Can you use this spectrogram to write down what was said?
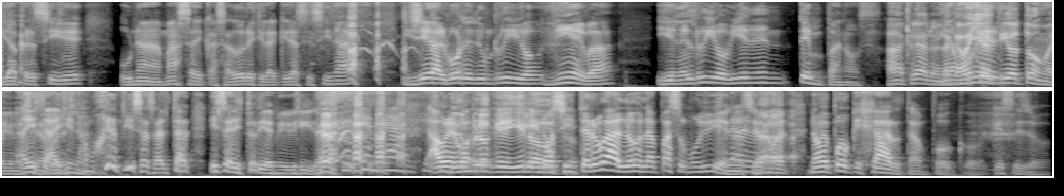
y la persigue una masa de cazadores que la quiere asesinar y llega al borde de un río, nieva, y en el río vienen témpanos. Ah, claro. En Y la, la cabaña mujer- del tío Toma hay una Ahí escena está, y la mujer empieza a saltar. Esa es la historia de mi vida. Genial. Ahora, De un lo- bloque de hielo en los intervalos la paso muy bien. o Claro. sea, no, no me puedo quejar tampoco, qué sé yo.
